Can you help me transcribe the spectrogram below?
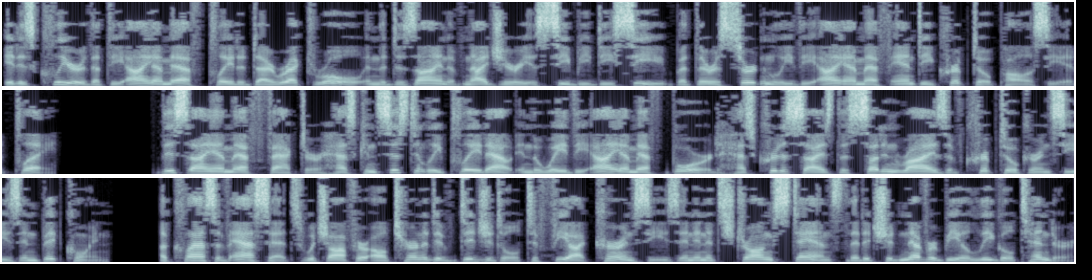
it is clear that the IMF played a direct role in the design of Nigeria's CBDC, but there is certainly the IMF anti crypto policy at play. This IMF factor has consistently played out in the way the IMF board has criticized the sudden rise of cryptocurrencies in Bitcoin, a class of assets which offer alternative digital to fiat currencies, and in its strong stance that it should never be a legal tender.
